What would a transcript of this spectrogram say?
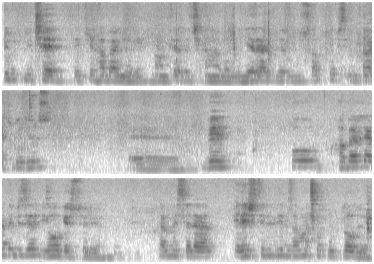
tüm ilçedeki haberleri, Antalya'da çıkan haberleri, yerel ve ulusal hepsini takip ediyoruz. E, ve o haberler de bize yol gösteriyor. Ben mesela eleştirildiğim zaman çok mutlu oluyorum.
